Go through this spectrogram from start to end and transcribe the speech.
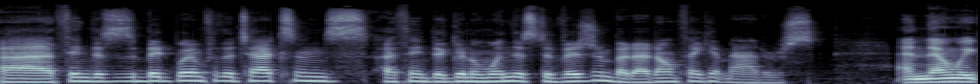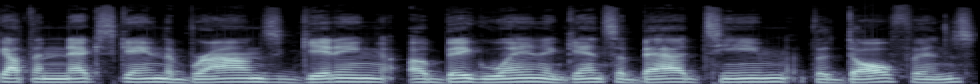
Uh, I think this is a big win for the Texans. I think they're going to win this division, but I don't think it matters. And then we got the next game, the Browns getting a big win against a bad team, the Dolphins.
